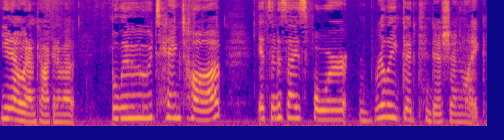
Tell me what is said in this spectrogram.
You know what I'm talking about. Blue tank top. It's in a size four, really good condition, like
